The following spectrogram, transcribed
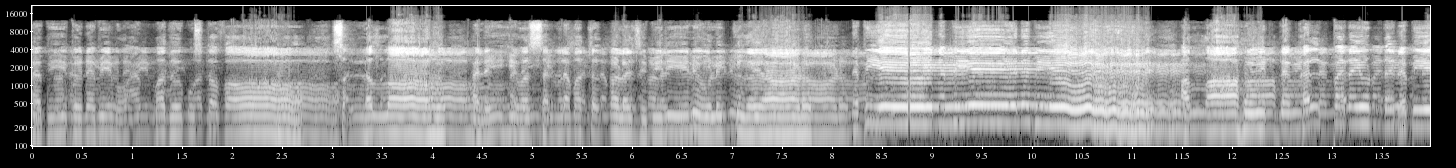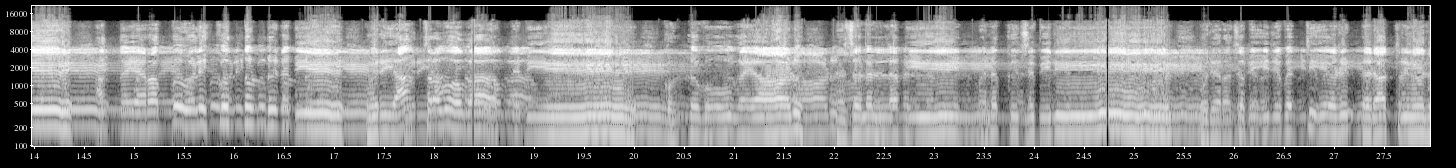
ഹബീബ് നബി മുഹമ്മദ് മുസ്തഫ സല്ലല്ലാഹു അലൈഹി വസല്ലമ തങ്ങളെ ജിബിലിയിൽ വിളിക്കുകയാണ്. നബിയേ നബിയേ നബിയേ. അള്ളാഹുവിന്റെ കൽപ്പനയുണ്ട് നബിയേ. അങ്ങയെ റബ്ബ് വിളിക്കുന്നുണ്ട് നബിയേ. ഒരു യാത്ര പോകാം നബിയേ. കൊണ്ടുപോവുകയാണ്. മലക്ക് ഒരു റജബ് ഇരുപത്തിയേഴിന്റെ രാത്രിയിൽ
